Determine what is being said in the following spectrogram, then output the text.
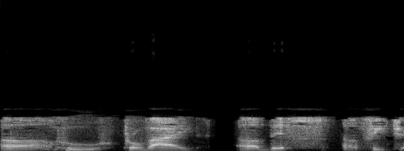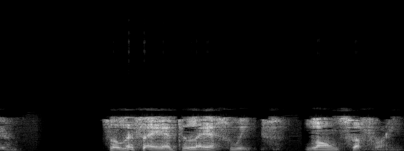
uh, who provide uh, this uh, feature. So let's add to last week's long suffering.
